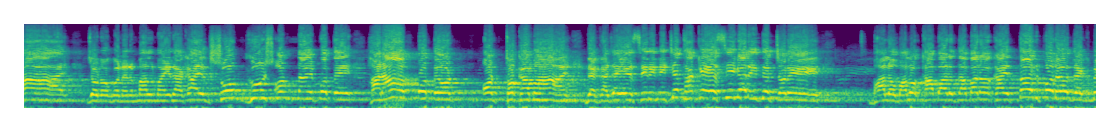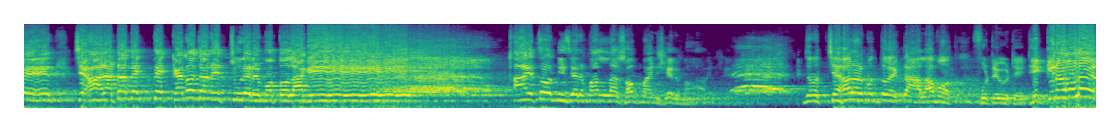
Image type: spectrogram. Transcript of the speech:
খায়। জনগণের মাল মাইরা খায় সুদ ঘুষ অন্যায় পথে, হারাম পথে অর্থ কামায়। দেখা যায় এসির নিচে থাকে, এসি গাড়িতে চড়ে। ভালো ভালো খাবার দাবারও খায়, তারপরেও দেখবেন চেহারাটা দেখতে কেন জানে চুরের মতো লাগে। খায় তো নিজের মাল্লা সব মানুষের মাল। যেন চেহারার মধ্যে একটা আলামত ফুটে উঠে ঠিক কিনা বলেন?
